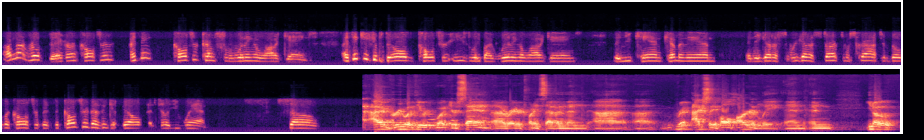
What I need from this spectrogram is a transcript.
I'm not real big on culture. I think culture comes from winning a lot of games. I think you can build culture easily by winning a lot of games than you can coming in and you got to we got to start from scratch and build a culture. But the culture doesn't get built until you win. So. I agree with you what you're saying, uh, Raider 27, and uh, uh, actually wholeheartedly. And and you know,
